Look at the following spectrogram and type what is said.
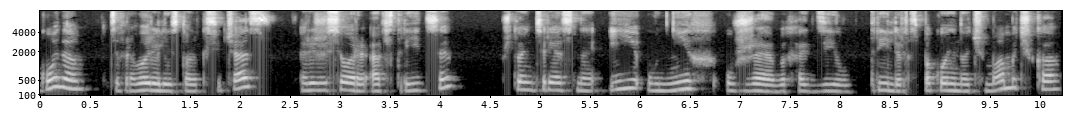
года, цифровой релиз только сейчас. Режиссеры австрийцы, что интересно, и у них уже выходил триллер «Спокойной ночи, мамочка»,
